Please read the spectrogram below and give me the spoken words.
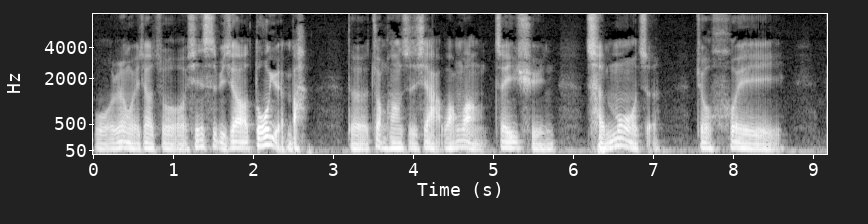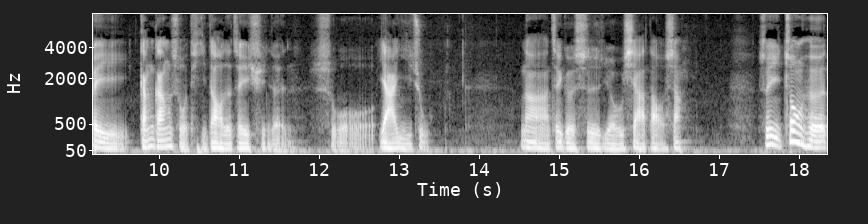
我认为叫做心思比较多元吧的状况之下，往往这一群沉默者就会被刚刚所提到的这一群人所压抑住。那这个是由下到上，所以综合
